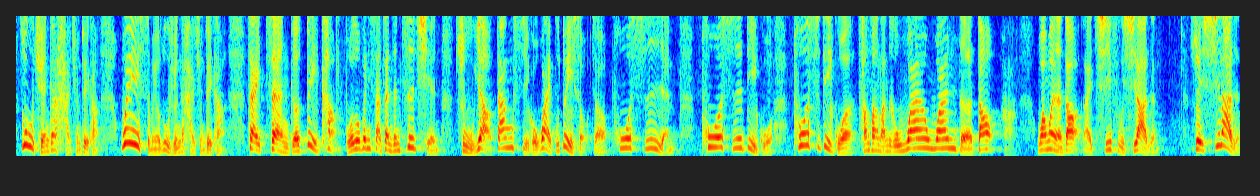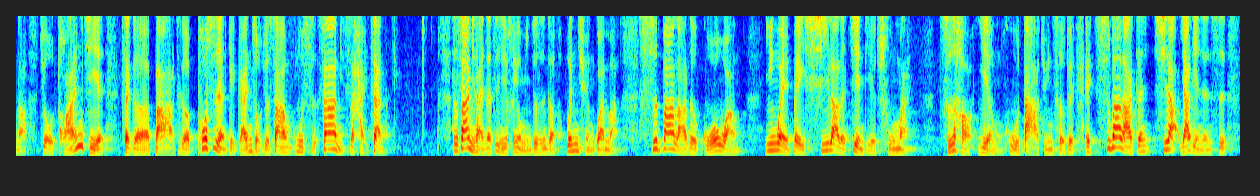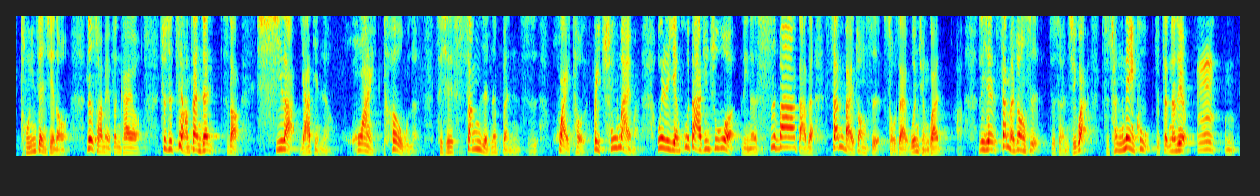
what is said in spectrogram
陆权跟海权对抗，为什么有陆权跟海权对抗？在整个对抗伯罗奔尼撒战争之前，主要当时有个外部对手叫波斯人，波斯帝国，波斯帝国常常拿那个弯弯的刀啊，弯弯的刀来欺负希腊人，所以希腊人呢就团结这个把这个波斯人给赶走，就萨拉姆斯、萨拉米斯海战这个沙米海战之前很有名，就是那个温泉关嘛。斯巴达的国王因为被希腊的间谍出卖，只好掩护大军撤退。哎，斯巴达跟希腊雅典人是同一阵线哦，那时候还没有分开哦。就是这场战争，知道希腊雅典人坏透了。这些商人的本质坏透了，被出卖嘛？为了掩护大军出货，领了斯巴达的三百壮士守在温泉关啊。那些三百壮士就是很奇怪，只穿个内裤就站在那，嗯嗯，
